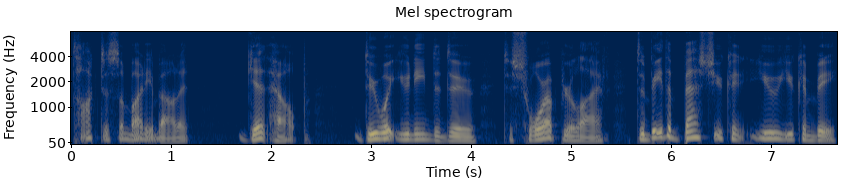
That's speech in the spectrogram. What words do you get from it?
talk to somebody about it, get help, do what you need to do to shore up your life to be the best you can you you can be.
